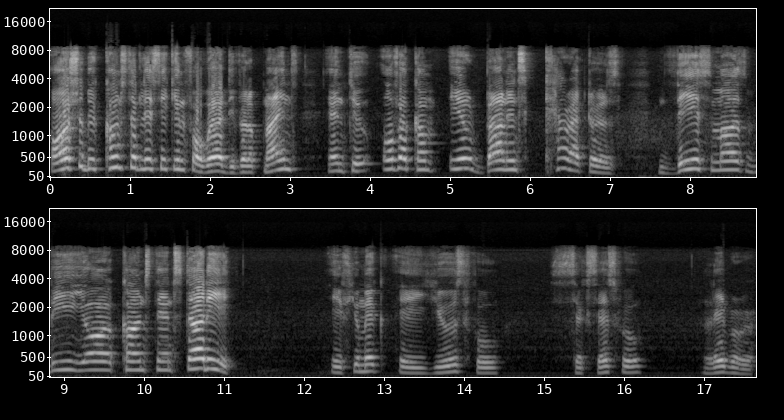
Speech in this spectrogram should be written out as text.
All should be constantly seeking for well-developed minds and to overcome ill-balanced characters. This must be your constant study. If you make a useful, successful laborer.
